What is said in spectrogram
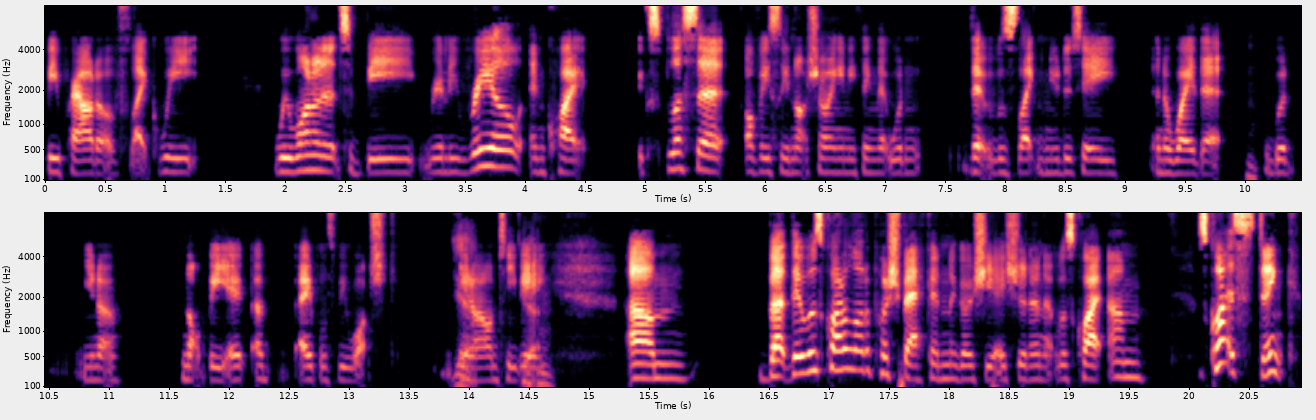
be proud of. Like we we wanted it to be really real and quite explicit, obviously not showing anything that wouldn't that was like nudity in a way that would, you know, not be a- a- able to be watched, you know, on TV. Um but there was quite a lot of pushback and negotiation and it was quite um it's quite a stink.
